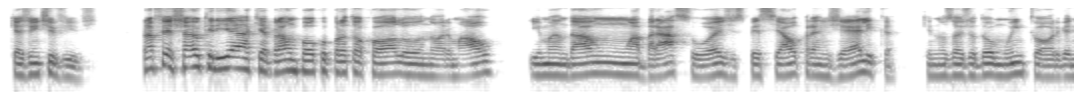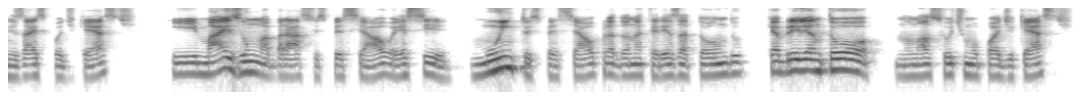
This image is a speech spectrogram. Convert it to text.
que a gente vive. Para fechar, eu queria quebrar um pouco o protocolo normal e mandar um abraço hoje especial para a Angélica, que nos ajudou muito a organizar esse podcast. E mais um abraço especial, esse muito especial, para dona Tereza Tondo, que abrilhantou no nosso último podcast.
